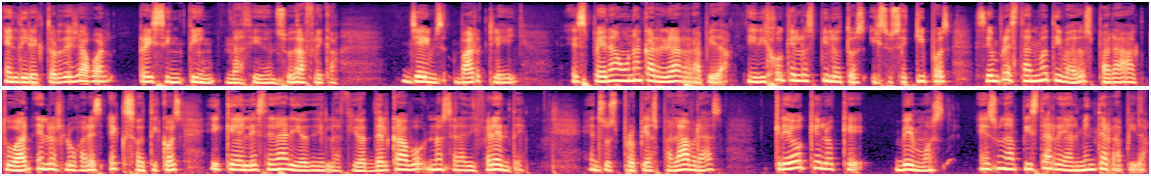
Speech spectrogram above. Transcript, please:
el director de Jaguar Racing Team, nacido en Sudáfrica, James Barclay, espera una carrera rápida y dijo que los pilotos y sus equipos siempre están motivados para actuar en los lugares exóticos y que el escenario de la Ciudad del Cabo no será diferente. En sus propias palabras, creo que lo que vemos es una pista realmente rápida.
